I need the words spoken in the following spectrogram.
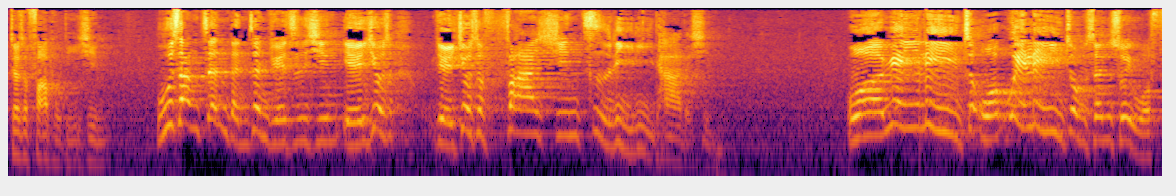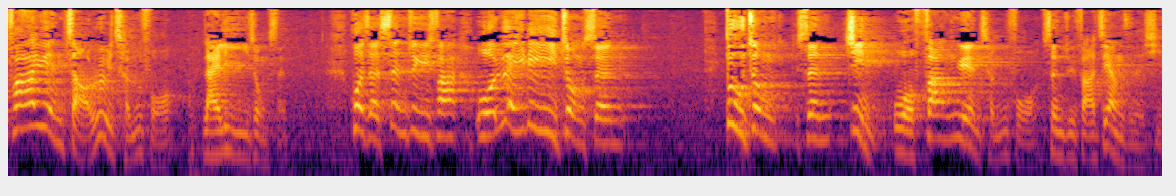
叫做发菩提心，无上正等正觉之心，也就是也就是发心自利利他的心。我愿意利益众，我为利益众生，所以我发愿早日成佛来利益众生，或者甚至于发我愿意利益众生，度众生尽，我方愿成佛，甚至发这样子的心，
